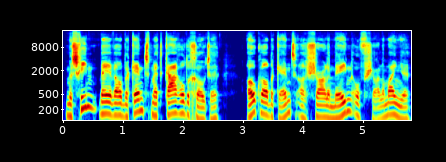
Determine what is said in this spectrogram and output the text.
Misschien ben je wel bekend met Karel de Grote, ook wel bekend als Charlemagne of Charlemagne.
